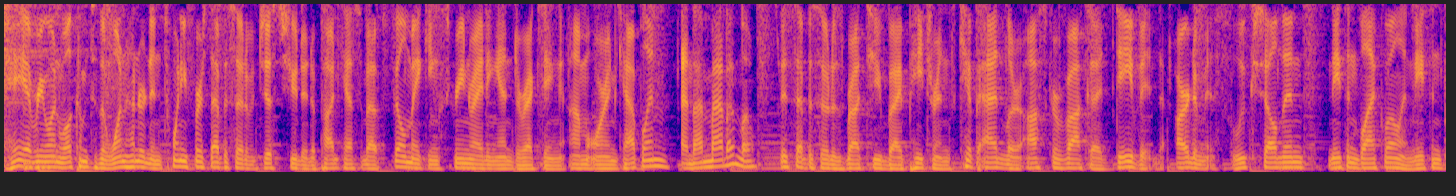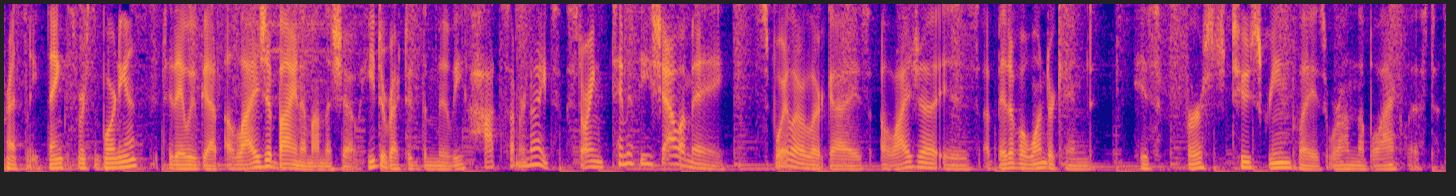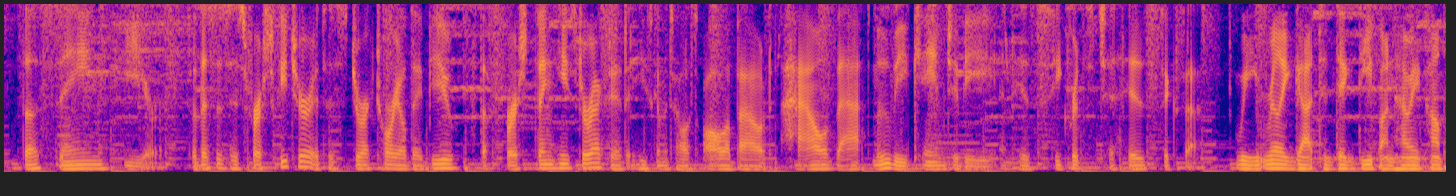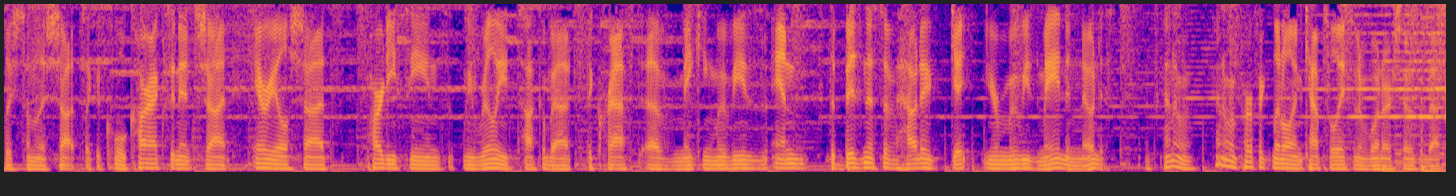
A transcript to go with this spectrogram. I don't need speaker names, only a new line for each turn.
Hey everyone, welcome to the 121st episode of Just Shoot It, a podcast about filmmaking, screenwriting, and directing. I'm Oren Kaplan.
And I'm Matt Enlow.
This episode is brought to you by patrons Kip Adler, Oscar Vaca, David, Artemis, Luke Sheldon, Nathan Blackwell, and Nathan Presley. Thanks for supporting us.
Today we've got Elijah Bynum on the show. He directed the movie Hot Summer Nights, starring Timothée Chalamet. Spoiler alert, guys Elijah is a bit of a wonderkind. His first two screenplays were on the blacklist the same year. So, this is his first feature. It's his directorial debut. It's the first thing he's directed. He's going to tell us all about how that movie came to be and his secrets to his success.
We really got to dig deep on how he accomplished some of the shots, like a cool car accident shot, aerial shots, party scenes. We really talk about the craft of making movies and the business of how to get your movies made and noticed. It's kind of kind of a perfect little encapsulation of what our show's about.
